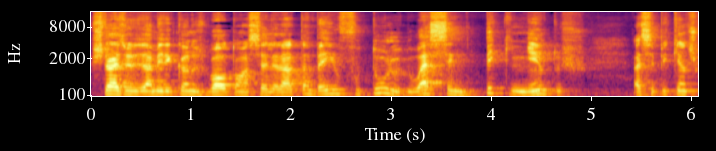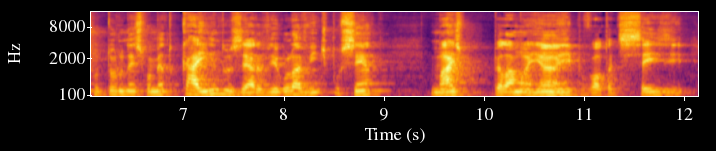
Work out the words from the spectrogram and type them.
Os Treasuries americanos voltam a acelerar também, o futuro do S&P 500, S&P 500 futuro nesse momento caindo 0,20%, mais pela manhã aí por volta de 6 e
